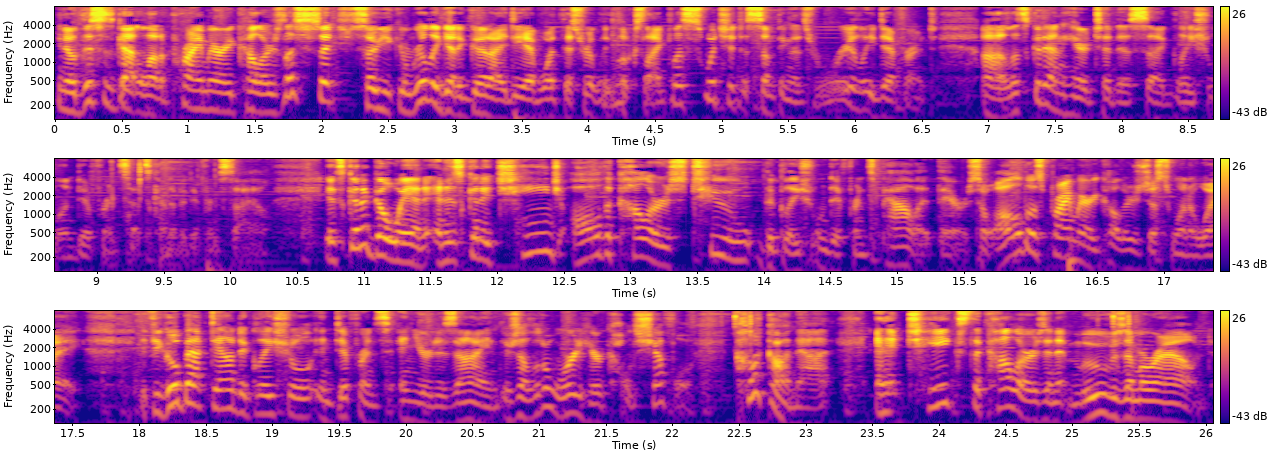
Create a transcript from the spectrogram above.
you know, this has got a lot of primary colors. Let's switch so you can really get a good idea of what this really looks like. Let's switch it to something that's really different. Uh, let's go down here to this uh, Glacial Indifference. That's kind of a different style. It's going to go in and it's going to change all the colors to the Glacial Indifference palette there. So all those primary colors just went away. If you go back down to Glacial Indifference in your design, there's a little word here called Shuffle. Click on that and it takes the colors and it moves them around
